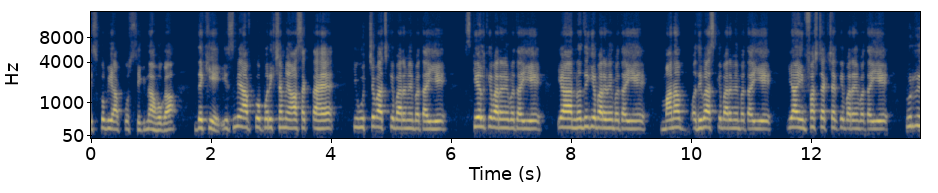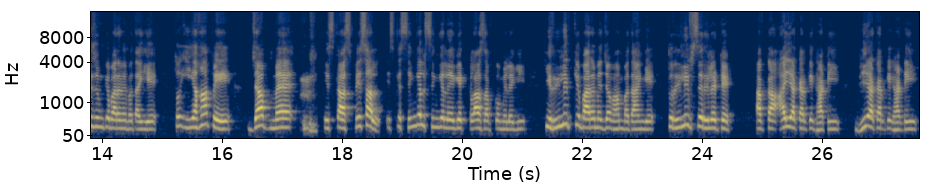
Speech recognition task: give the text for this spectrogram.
इसको भी आपको सीखना होगा। देखिए, इसमें आपको परीक्षा में आ सकता है कि उच्चवाच के बारे में बताइए स्केल के बारे में बताइए, या नदी के बारे में बताइए, मानव अधिवास के बारे में बताइए या इंफ्रास्ट्रक्चर के बारे में बताइए टूरिज़्म के बारे में बताइए तो यहाँ पे जब मैं इसका स्पेशल इसके सिंगल सिंगल एक एक क्लास आपको मिलेगी कि रिलीफ के बारे में जब हम बताएँगे तो रिलीफ से रिलेटेड आपका आई आकर के घाटी भी आकर के घाटी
